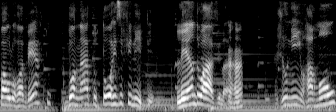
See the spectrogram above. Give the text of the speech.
Paulo Roberto, Donato Torres e Felipe. Leandro Ávila, uhum. Juninho, Ramon,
